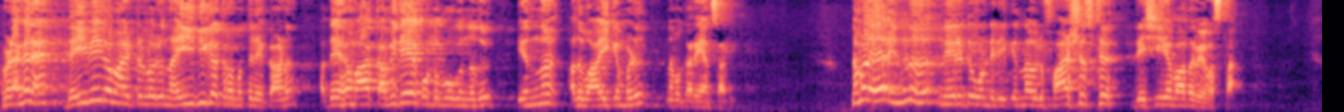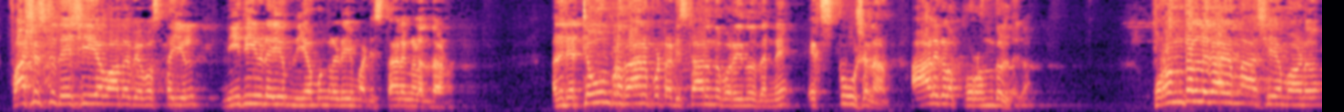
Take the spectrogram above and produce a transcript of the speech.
അപ്പോൾ അങ്ങനെ ദൈവികമായിട്ടുള്ള ഒരു നൈതിക ക്രമത്തിലേക്കാണ് അദ്ദേഹം ആ കവിതയെ കൊണ്ടുപോകുന്നത് എന്ന് അത് വായിക്കുമ്പോൾ നമുക്കറിയാൻ സാധിക്കും. നമ്മൾ ഇന്ന് നേരിട്ട് കൊണ്ടിരിക്കുന്ന ഒരു ഫാഷിസ്റ്റ് ദേശീയവാദ വ്യവസ്ഥ. ഫാഷിസ്റ്റ് ദേശീയവാദ വ്യവസ്ഥയിൽ നീതിയുടെയും നിയമങ്ങളുടെയും അടിസ്ഥാനങ്ങൾ എന്താണ്? അതിന്റെ ഏറ്റവും പ്രധാനപ്പെട്ട അടിസ്ഥാനം എന്ന് പറയുന്നത് തന്നെ എക്സ്ക്ലൂഷനാണ് ആളുകളെ പുറന്തള്ളുക. പുറന്തള്ളുക എന്ന ആശയമാണ്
